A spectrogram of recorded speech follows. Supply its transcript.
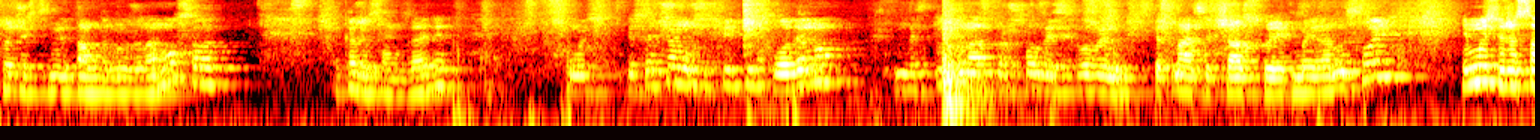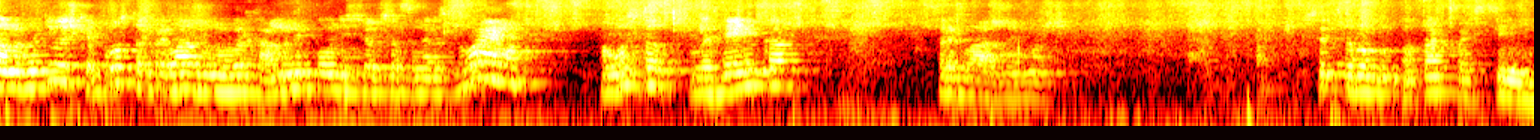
кусочок стіни там, де ми вже наносили. Покажи Сань ззаді. Ось. Після чого ми підходимо. Десь тут у нас пройшло десь хвилин 15 часу, як ми її нанесли. І ми вже саме гладілочки просто приглажуємо верха. Ми не повністю все це не розбиваємо, просто легенько приглажуємо. Все це робимо отак по стіні.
